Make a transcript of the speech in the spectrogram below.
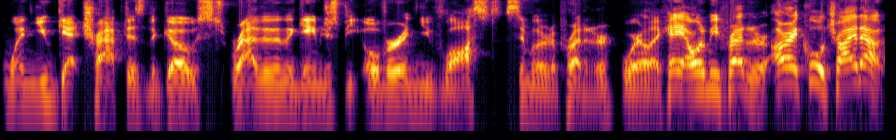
when you get trapped as the ghost, rather than the game just be over and you've lost, similar to Predator, where like, hey, I want to be Predator. All right, cool, try it out,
